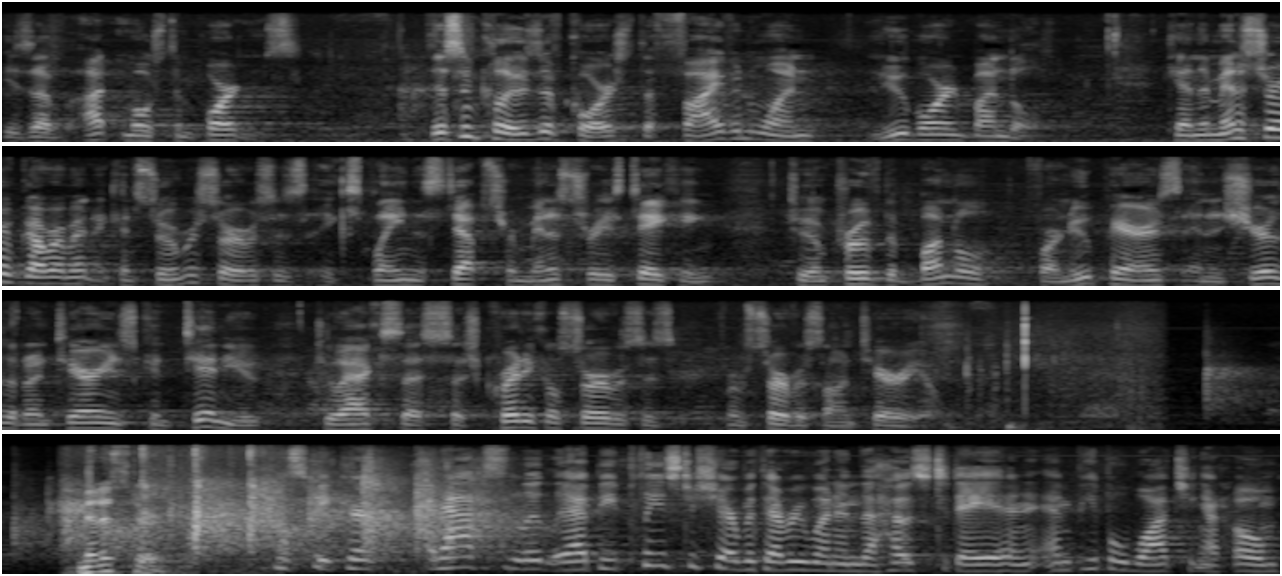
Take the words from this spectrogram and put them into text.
is of utmost importance. This includes, of course, the 5-in-1 newborn bundle. Can the Minister of Government and Consumer Services explain the steps her ministry is taking to improve the bundle for new parents and ensure that Ontarians continue to access such critical services from Service Ontario? Minister. Mr. Speaker, and absolutely, I'd be pleased to share with everyone in the House today and, and people watching at home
